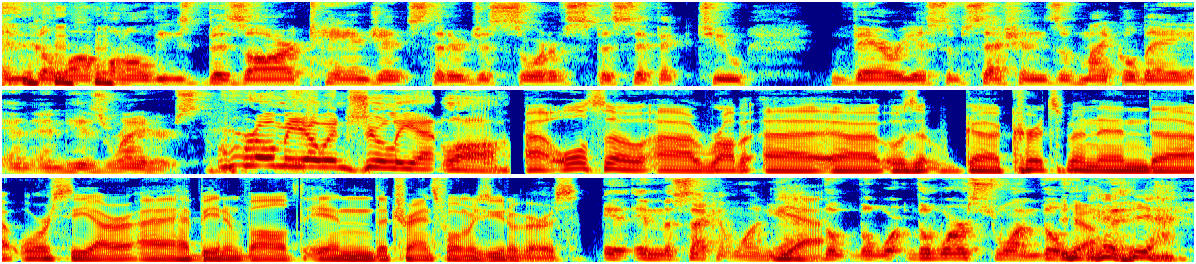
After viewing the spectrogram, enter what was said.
and go off on all these bizarre tangents that are just sort of specific to various obsessions of Michael Bay and, and his writers. Romeo and Juliet law. Uh, also, uh, Robert, uh, uh, was it uh, Kurtzman and uh, Orci are, uh, have been involved in the Transformers universe. In, in the second one, yeah, Yeah. The, the the worst one. The, Yeah.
